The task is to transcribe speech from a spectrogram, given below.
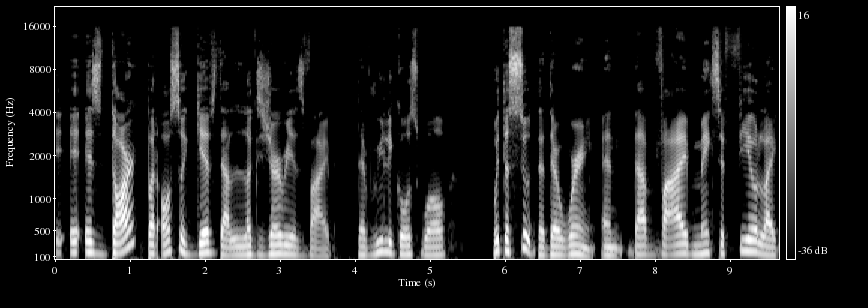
it is dark but also gives that luxurious vibe that really goes well with the suit that they're wearing. And that vibe makes it feel like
